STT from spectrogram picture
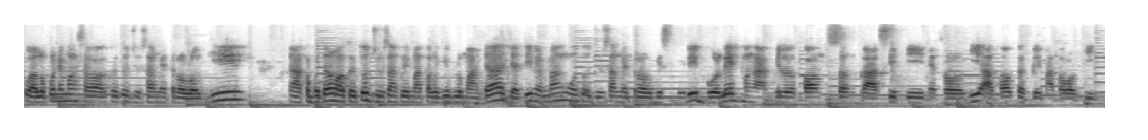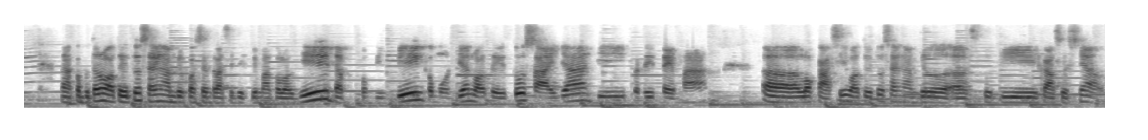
walaupun memang saya waktu itu jurusan meteorologi, Nah, kebetulan waktu itu jurusan klimatologi belum ada, jadi memang untuk jurusan meteorologi sendiri boleh mengambil konsentrasi di meteorologi atau ke klimatologi. Nah, kebetulan waktu itu saya ngambil konsentrasi di klimatologi, dapat pembimbing, kemudian waktu itu saya diberi tema uh, lokasi, waktu itu saya ngambil uh, studi kasusnya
